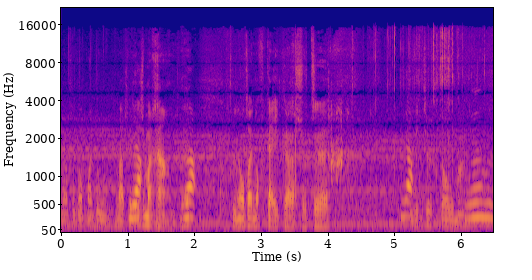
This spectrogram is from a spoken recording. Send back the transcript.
Laten we dat maar doen. Laten we Ja. eerst maar gaan. hè. ja. We kunnen altijd nog kijken als het, eh, ja. weer terugkomen. Mhm.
